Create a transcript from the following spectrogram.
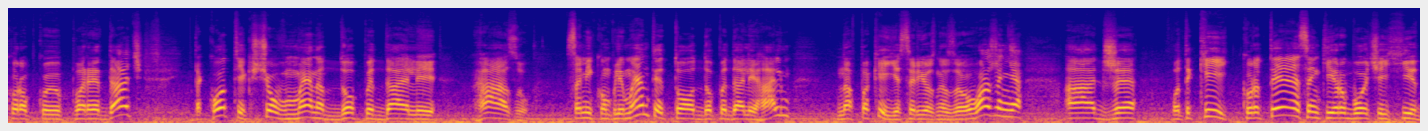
коробкою передач. Так от, якщо в мене до педалі газу самі компліменти, то до педалі гальм навпаки є серйозне зауваження, адже отакий коротесенький робочий хід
